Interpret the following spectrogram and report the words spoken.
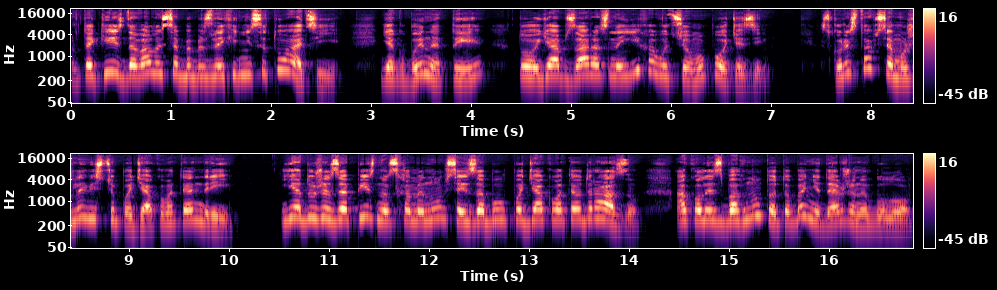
в такій, здавалося б, безвихідній ситуації. Якби не ти, то я б зараз не їхав у цьому потязі. Скористався можливістю подякувати Андрій. Я дуже запізно схаменувся і забув подякувати одразу, а коли збагнув, то тебе ніде вже не було.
